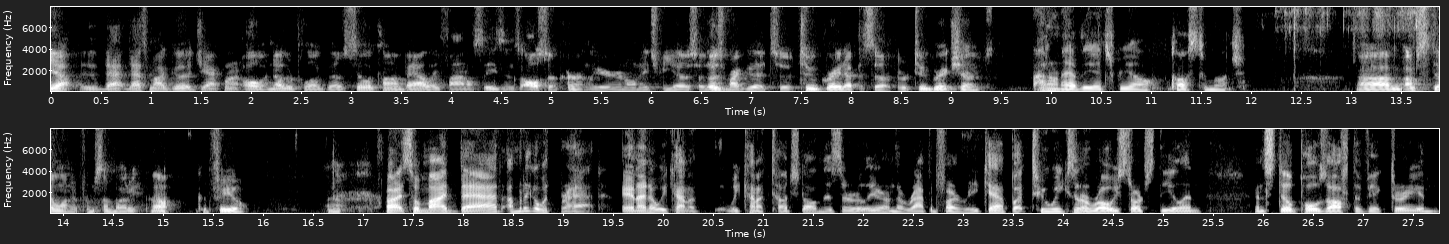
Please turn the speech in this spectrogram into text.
yeah, that that's my good. Jack Ryan. Oh, another plug though. Silicon Valley final season is also currently airing on HBO. So those are my good. So two great episodes or two great shows. I don't have the HBO. Costs too much. I'm I'm stealing it from somebody. No, good for you. All right, so my bad. I'm gonna go with Brad, and I know we kind of we kind of touched on this earlier in the rapid fire recap, but two weeks in a row he starts Thielen, and still pulls off the victory. And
